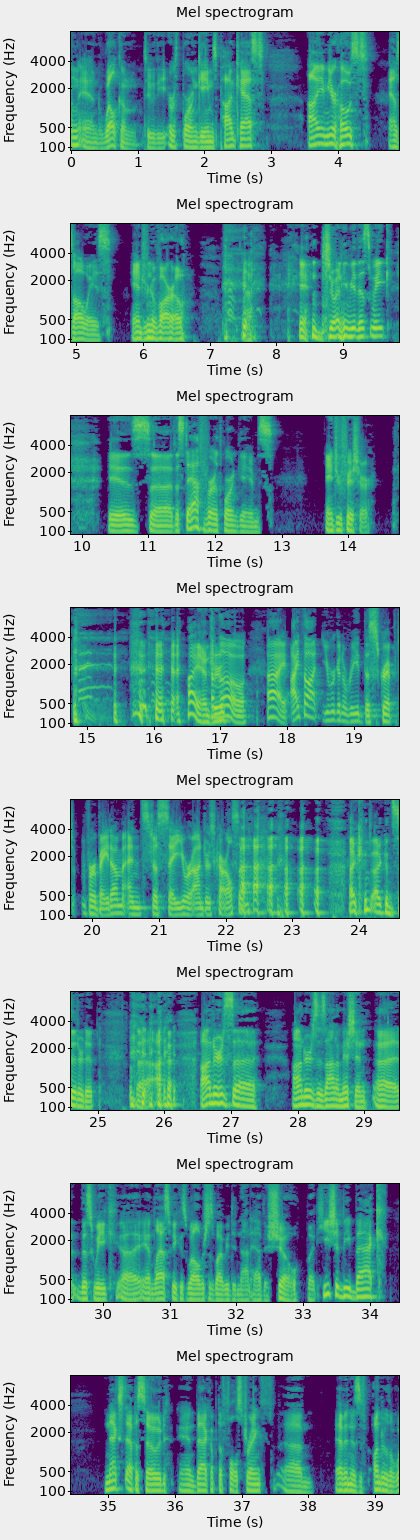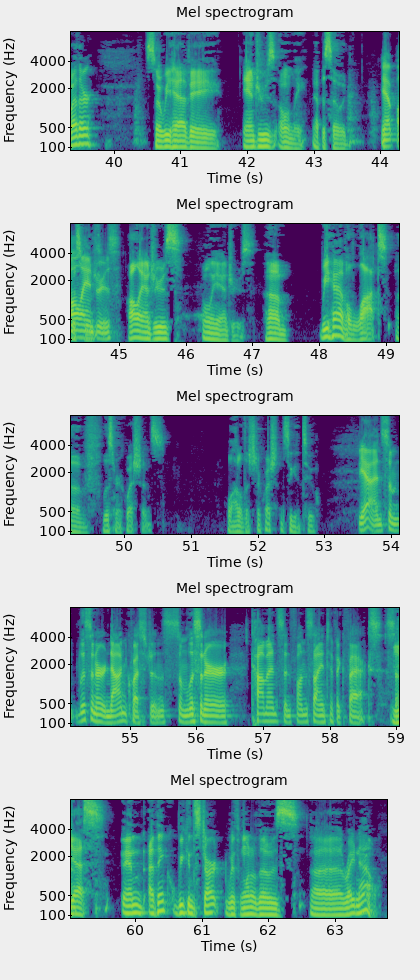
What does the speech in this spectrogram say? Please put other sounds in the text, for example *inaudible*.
everyone, and welcome to the Earthborn Games podcast. I am your host, as always, Andrew Navarro. *laughs* Uh, and joining me this week is uh, the staff of Earthborn Games, Andrew Fischer. *laughs* Hi, Andrew. Hello. Hi. I thought you were going to read the script verbatim and just say you were Anders Carlson. *laughs* I con- I considered it. Uh, Anders uh, Anders is on a mission uh, this week uh, and last week as well, which is why we did not have his show. But he should be back next episode and back up to full strength. Um, Evan is under the weather, so we have a Andrews only episode. Yep, all Andrews. All Andrews, only Andrews. Um, we have a lot of listener questions. A lot of listener questions to get to. Yeah, and some listener non questions, some listener comments and fun scientific facts. So. Yes. And I think we can start with one of those uh, right now,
